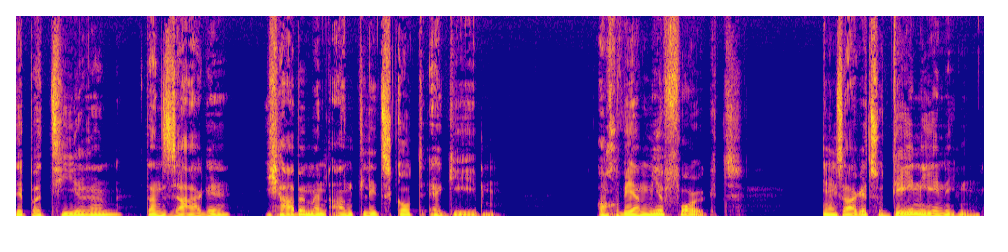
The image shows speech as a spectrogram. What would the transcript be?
debattieren, dann sage, ich habe mein Antlitz Gott ergeben. Auch wer mir folgt, und sage zu denjenigen,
